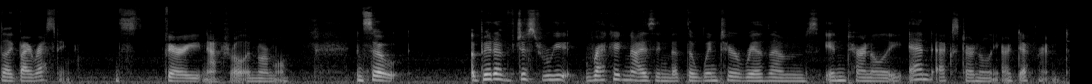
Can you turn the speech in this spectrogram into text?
like by resting. It's very natural and normal. And so a bit of just re- recognizing that the winter rhythms internally and externally are different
